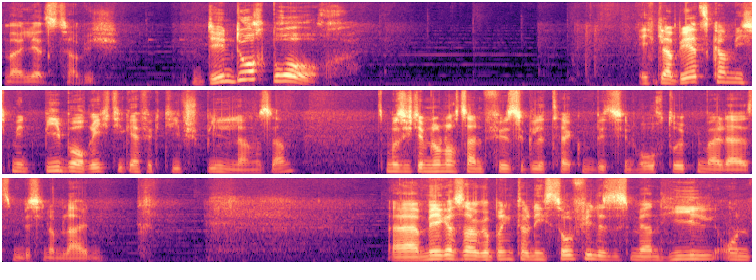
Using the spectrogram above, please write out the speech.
Weil jetzt habe ich den Durchbruch. Ich glaube, jetzt kann ich mit Bibor richtig effektiv spielen langsam. Jetzt muss ich dem nur noch seinen Physical Attack ein bisschen hochdrücken, weil der ist ein bisschen am Leiden. Äh, Megasauger bringt halt nicht so viel, es ist mehr ein Heal und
